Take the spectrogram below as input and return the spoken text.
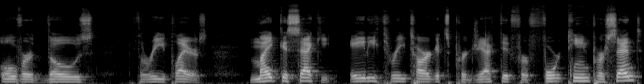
over those three players. Mike Gesicki, 83 targets projected for 14%.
